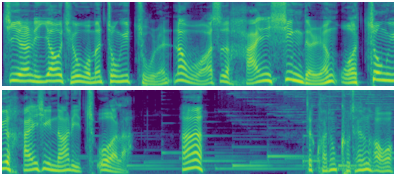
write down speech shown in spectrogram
既然你要求我们忠于主人，那我是韩信的人，我忠于韩信哪里错了？啊，这蒯通口才很好哦。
